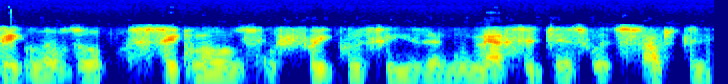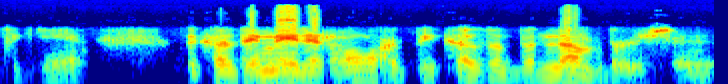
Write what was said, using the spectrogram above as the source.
signals, signals and frequencies and messages with substance again, because they made it hard because of the numbers and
